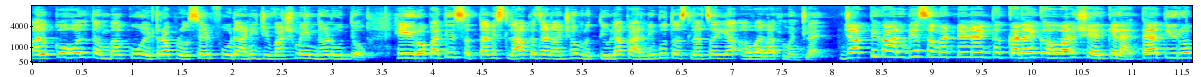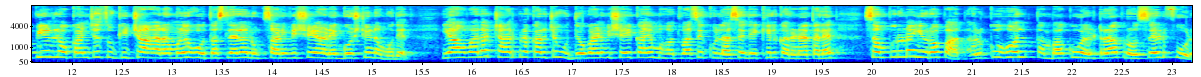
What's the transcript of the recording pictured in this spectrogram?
अल्कोहोल तंबाखू अल्ट्रा प्रोसेड फूड आणि जीवाश्म इंधन उद्योग हे युरोपातील सत्तावीस लाख जणांच्या मृत्यूला कारणीभूत असल्याचं या अहवालात म्हटलंय. जागतिक आरोग्य संघटनेनं एक धक्कादायक अहवाल शेअर केलाय. त्यात युरोपियन लोकांच्या चुकीच्या आहारामुळे होत असलेल्या नुकसानीविषयी अनेक गोष्टी नमूद आहेत. या अहवालात चार प्रकारच्या उद्योगांविषयी काही महत्त्वाचे खुलासे देखील करण्यात आले आहेत संपूर्ण युरोपात अल्कोहोल तंबाखू अल्ट्रा प्रोसेड फूड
